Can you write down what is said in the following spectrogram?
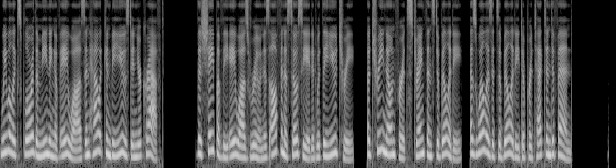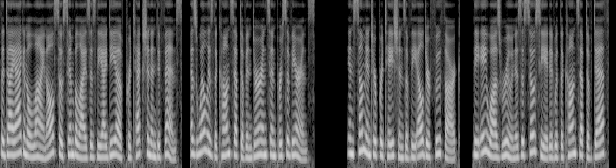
we will explore the meaning of Eiwaz and how it can be used in your craft. The shape of the Eiwaz rune is often associated with the yew tree, a tree known for its strength and stability, as well as its ability to protect and defend. The diagonal line also symbolizes the idea of protection and defense, as well as the concept of endurance and perseverance. In some interpretations of the Elder Futhark, the Eiwaz rune is associated with the concept of death,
